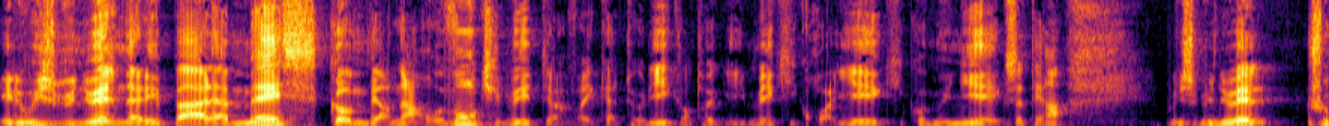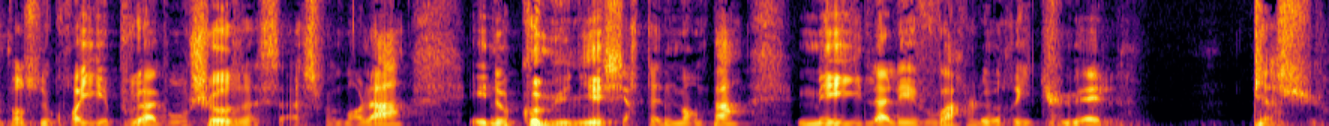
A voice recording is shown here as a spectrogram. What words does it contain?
Et Louise Buñuel n'allait pas à la messe comme Bernard Revon, qui lui était un vrai catholique, entre guillemets, qui croyait, qui communiait, etc. Louise Buñuel, je pense, ne croyait plus à grand-chose à, ce moment-là, et ne communiait certainement pas, mais il allait voir le rituel, bien sûr,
